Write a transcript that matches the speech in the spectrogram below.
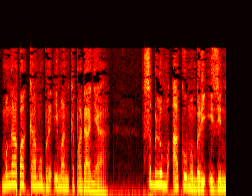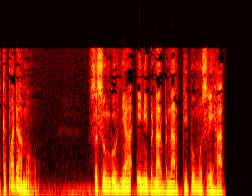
"Mengapa kamu beriman kepadanya sebelum aku memberi izin kepadamu? Sesungguhnya ini benar-benar tipu muslihat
